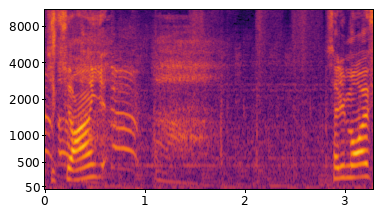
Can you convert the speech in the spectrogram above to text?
Petite seringue. Salut mon ref.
